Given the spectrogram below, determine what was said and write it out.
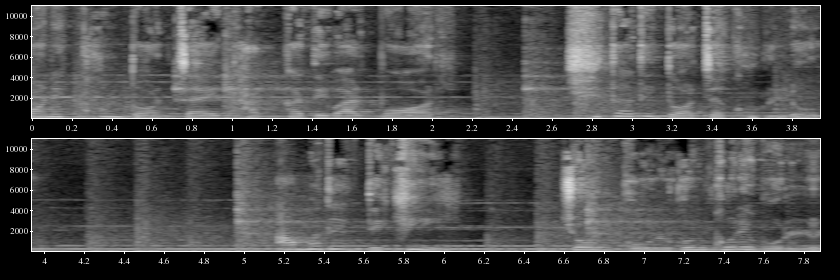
অনেকক্ষণ দরজায় ধাক্কা দেওয়ার পর সীতাদি দরজা খুলল। আমাদের দেখি চোখ গোল গোল করে বলল,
